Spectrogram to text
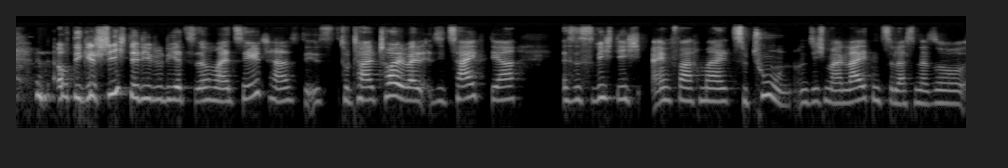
Auch die Geschichte, die du dir jetzt mal erzählt hast, die ist total toll, weil sie zeigt ja, es ist wichtig, einfach mal zu tun und sich mal leiten zu lassen. Also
